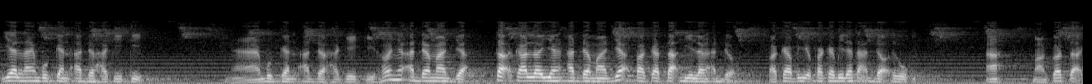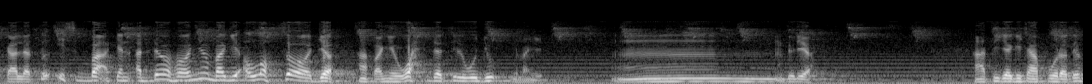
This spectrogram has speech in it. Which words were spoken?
yang lain bukan ada hakiki. Nah ha, bukan ada hakiki. Hanya ada majak. Tak kalau yang ada majak pakai tak bilang ada pakai pakai bila tak ada terus ah ha? Maka tak kala tu isbatkan ada hanya bagi Allah saja. Ha panggil wahdatul wujud dia panggil. Hmm itu dia. Hati dia pergi capur dah tu.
